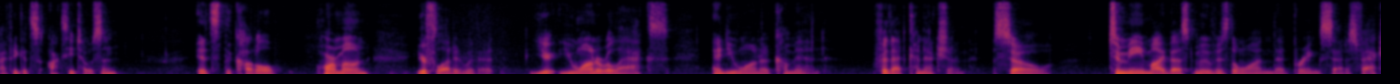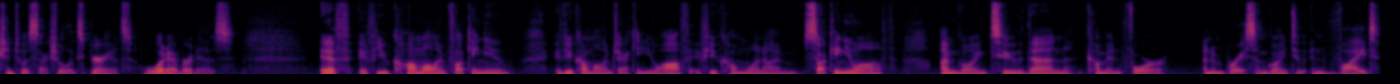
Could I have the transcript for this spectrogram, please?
I think it's oxytocin. It's the cuddle hormone. You're flooded with it. You, you want to relax and you want to come in for that connection. So to me, my best move is the one that brings satisfaction to a sexual experience, whatever it is. If if you come while I'm fucking you, if you come while I'm jacking you off, if you come when I'm sucking you off, I'm going to then come in for an embrace. I'm going to invite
